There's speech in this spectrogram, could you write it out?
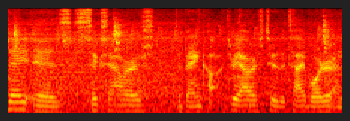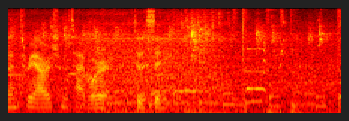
today is six hours to Bangkok, three hours to the Thai border, and then three hours from the Thai border to the city.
